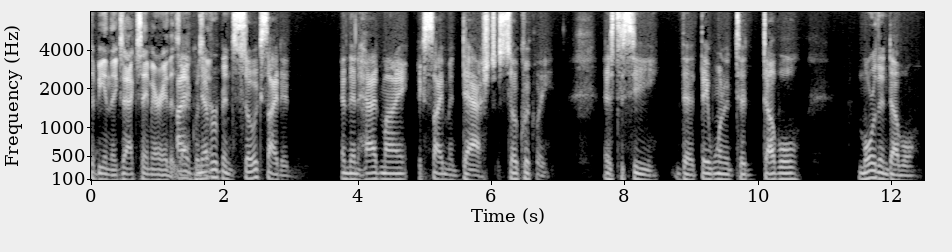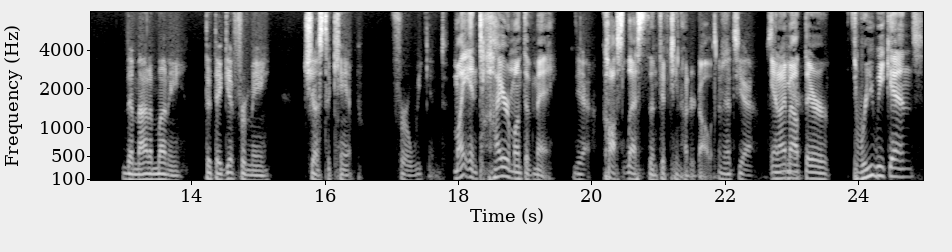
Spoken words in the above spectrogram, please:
to be in the exact same area that Zach I've was never in. been so excited and then had my excitement dashed so quickly as to see that they wanted to double, more than double, the amount of money that they get from me just to camp for a weekend. My entire month of May Yeah. cost less than fifteen hundred dollars, And that's, yeah. and I'm out there three weekends.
